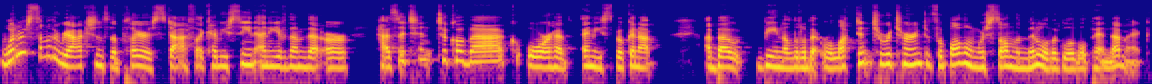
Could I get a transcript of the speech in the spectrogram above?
what are some of the reactions of the players, staff? Like, have you seen any of them that are hesitant to go back, or have any spoken up about being a little bit reluctant to return to football when we're still in the middle of a global pandemic?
